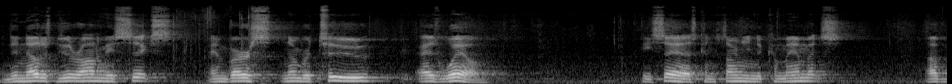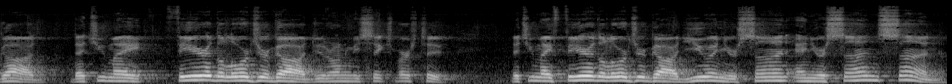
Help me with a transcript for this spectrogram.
And then notice Deuteronomy 6 and verse number 2 as well. He says concerning the commandments of God, that you may fear the Lord your God, Deuteronomy 6, verse 2. That you may fear the Lord your God, you and your son and your son's son,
